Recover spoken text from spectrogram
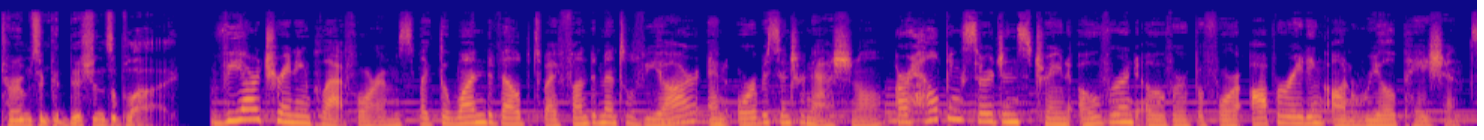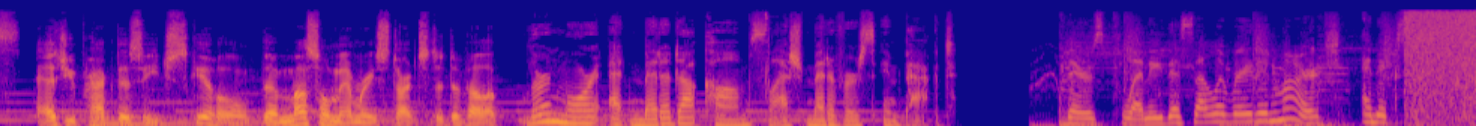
Terms and conditions apply. VR training platforms, like the one developed by Fundamental VR and Orbis International, are helping surgeons train over and over before operating on real patients. As you practice each skill, the muscle memory starts to develop. Learn more at meta.com slash metaverse impact. There's plenty to celebrate in March and ex-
